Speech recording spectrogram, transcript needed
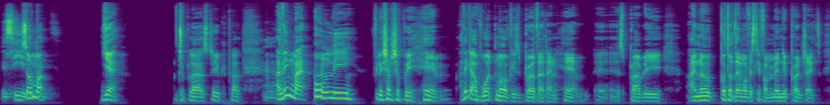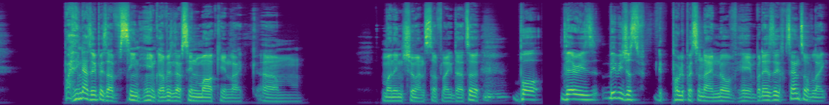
Is he? So mu- Yeah, two plus, two plus. I. I think my only relationship with him, I think I've watched more of his brother than him. Is probably I know both of them obviously from Mindy Project, but I think that's the place I've seen him because obviously I've seen Mark in like um Morning Show and stuff like that. So, Mhm. but there is maybe just the probably person I know of him, but there's a sense of like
